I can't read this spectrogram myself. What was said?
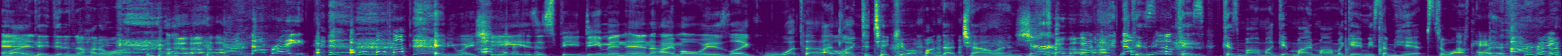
Why And they didn't know how to walk? Not, not right. anyway, she is a speed demon, and I'm always like, what the hell? I'd like to take you up on that challenge. Sure. Yeah. Now, Because okay. because mama get my mama gave me some hips to walk Okay. with. All right.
